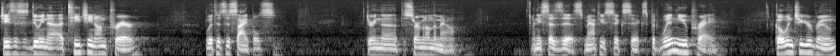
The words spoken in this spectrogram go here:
Jesus is doing a, a teaching on prayer with his disciples during the, the Sermon on the Mount. And he says this Matthew 6 6. But when you pray, go into your room,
